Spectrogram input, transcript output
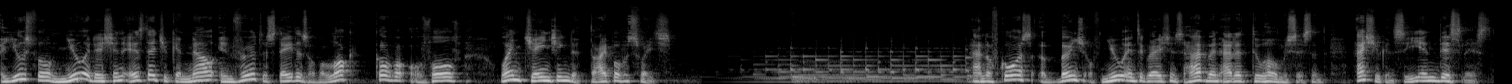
A useful new addition is that you can now invert the status of a lock, cover or valve when changing the type of a switch. And of course, a bunch of new integrations have been added to Home Assistant, as you can see in this list.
